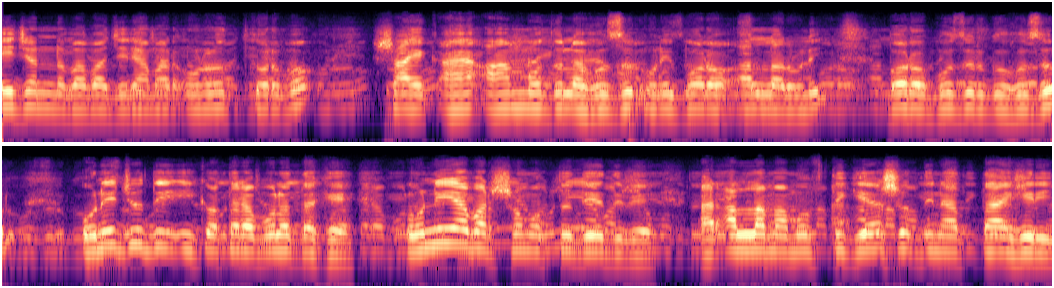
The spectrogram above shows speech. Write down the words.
এই জন্য বাবাজির আমার অনুরোধ করব শাহেখ আহমদুল্লাহ হুজুর উনি বড় আল্লাহর উলি বড় বুজুর্গ হুজুর উনি যদি এই কথাটা বলে থাকে উনি আবার সমর্থ দিয়ে দিবে। আর আল্লামা মুফতি গিয়াসউদ্দিন আত-তাহিরি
